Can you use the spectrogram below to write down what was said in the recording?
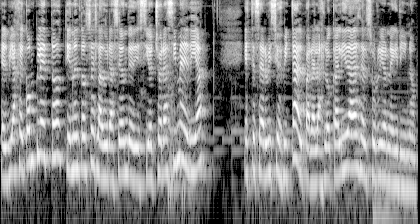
El viaje completo tiene entonces la duración de 18 horas y media. Este servicio es vital para las localidades del sur río Negrino,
